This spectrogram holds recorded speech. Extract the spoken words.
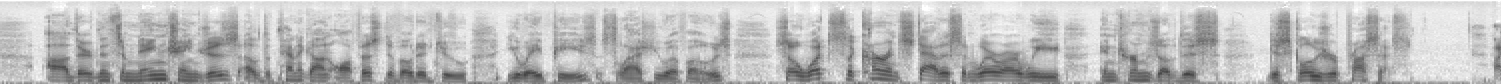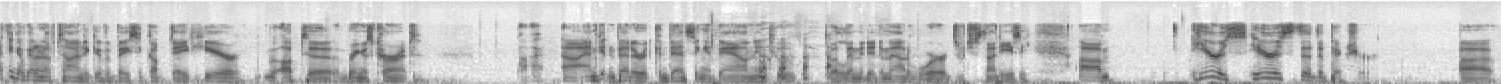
Uh, there have been some name changes of the Pentagon office devoted to UAPs slash UFOs. So, what's the current status, and where are we in terms of this disclosure process? I think I've got enough time to give a basic update here, up to bring us current. Uh, I'm getting better at condensing it down into to a limited amount of words, which is not easy. Um, here is here is the the picture. Uh,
